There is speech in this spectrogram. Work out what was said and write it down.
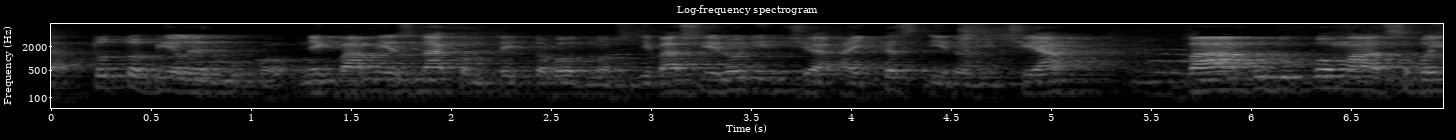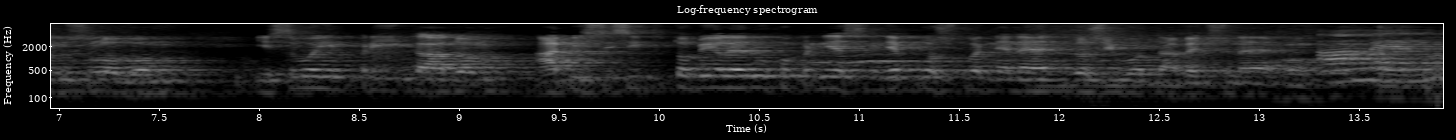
Krista. Toto biele rúcho, nech vám je znakom tejto hodnosti. Vaši rodičia, aj krstní rodičia, vám budú pomáhať svojim slovom i svojim príkladom, aby si si toto biele rúcho priniesli nepoškvrnené do života väčšného. Amen.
